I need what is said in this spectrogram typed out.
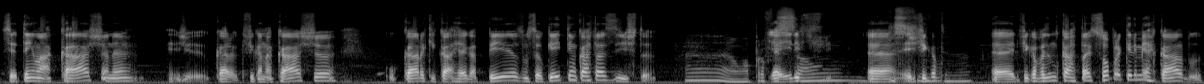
Você tem lá a caixa, né? O cara que fica na caixa, o cara que carrega peso, não sei o quê, e tem o cartazista. Ah, uma profissão. E aí ele, é, distinta, ele, fica, né? é, ele fica fazendo cartaz só para aquele mercado.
